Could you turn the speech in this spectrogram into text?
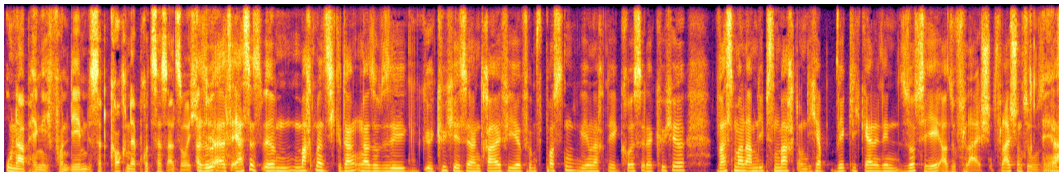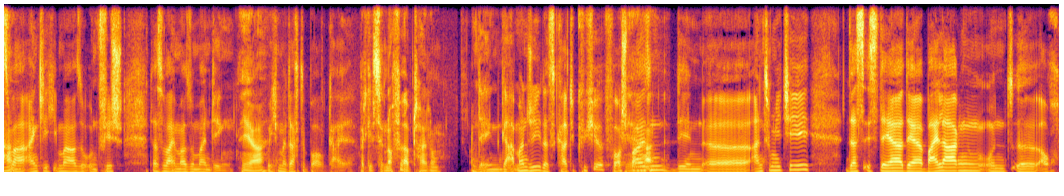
unabhängig von dem, ist das Kochen der Prozess als solcher? Also als erstes ähm, macht man sich Gedanken, also die Küche ist ja in drei, vier, fünf Posten, je nach der Größe der Küche, was man am liebsten macht. Und ich habe wirklich gerne den Saucier, also Fleisch, Fleisch und Soße. Ja. Das war eigentlich immer so, und Fisch, das war immer so mein Ding. Ja. Wo ich mir dachte, boah, geil. was gibt's denn noch für Abteilungen? Den Garde-Manger, das ist kalte Küche, Vorspeisen, den äh, Entremetier, das ist der, der Beilagen und äh, auch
